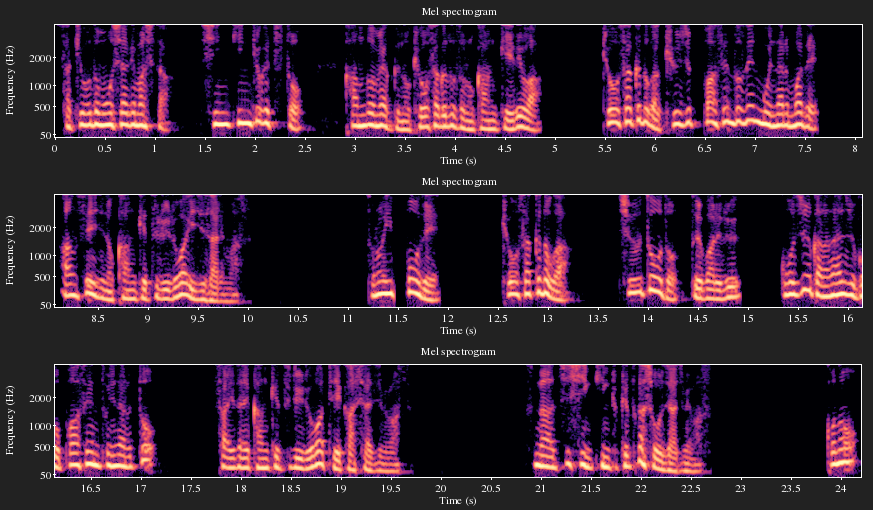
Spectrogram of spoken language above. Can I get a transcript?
先ほど申し上げました心筋虚血と冠動脈の狭窄度との関係では、狭窄度が90%前後になるまで安静時の間欠流量は維持されます。その一方で、狭窄度が中等度と呼ばれる50から75%になると、最大間欠流量は低下し始めます。すなわち心筋虚血が生じ始めます。この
